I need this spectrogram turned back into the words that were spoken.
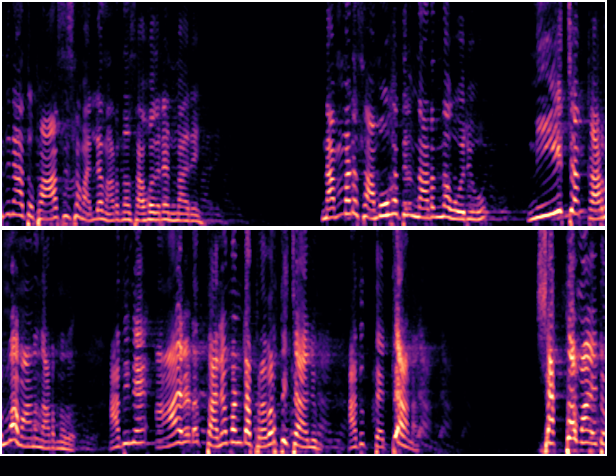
ഇതിനകത്ത് ഫാസിസം അല്ല നടന്ന സഹോദരന്മാരെ. നമ്മുടെ സമൂഹത്തിൽ നടന്ന ഒരു നീച്ച കർമ്മമാണ് നടന്നത്. അതിനെ ആരുടെ തലമണ്ട പ്രവർത്തിച്ചാലും അത് തെറ്റാണ്. ശക്തമായിട്ട്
